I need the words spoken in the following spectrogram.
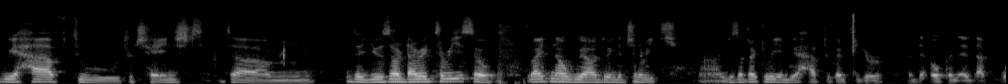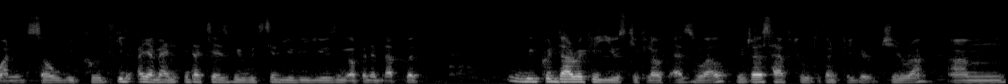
we have to to change the um, the user directory. So right now we are doing the generic uh, user directory and we have to configure the OpenLDAP one. So we could, I mean, in that case, we would still be using OpenLDAP, but we could directly use Keycloak as well. We just have to, to configure Jira. Um,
